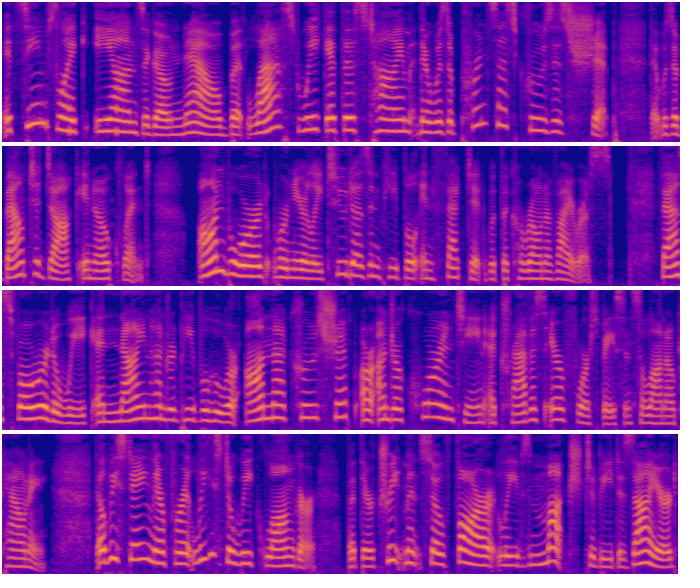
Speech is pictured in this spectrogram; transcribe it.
It seems like eons ago now, but last week at this time, there was a Princess Cruises ship that was about to dock in Oakland. On board were nearly two dozen people infected with the coronavirus. Fast forward a week, and 900 people who were on that cruise ship are under quarantine at Travis Air Force Base in Solano County. They'll be staying there for at least a week longer, but their treatment so far leaves much to be desired,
